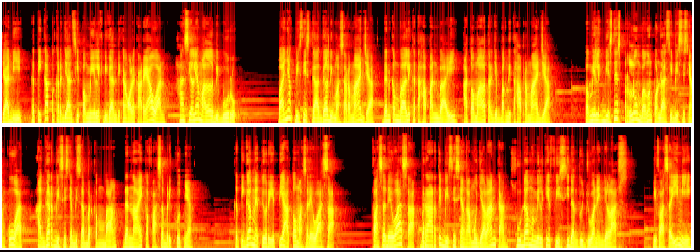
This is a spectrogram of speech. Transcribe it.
Jadi, ketika pekerjaan si pemilik digantikan oleh karyawan, hasilnya malah lebih buruk. Banyak bisnis gagal di masa remaja dan kembali ke tahapan bayi atau malah terjebak di tahap remaja. Pemilik bisnis perlu membangun fondasi bisnis yang kuat agar bisnisnya bisa berkembang dan naik ke fase berikutnya. Ketiga, maturity atau masa dewasa. Fase dewasa berarti bisnis yang kamu jalankan sudah memiliki visi dan tujuan yang jelas. Di fase ini,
